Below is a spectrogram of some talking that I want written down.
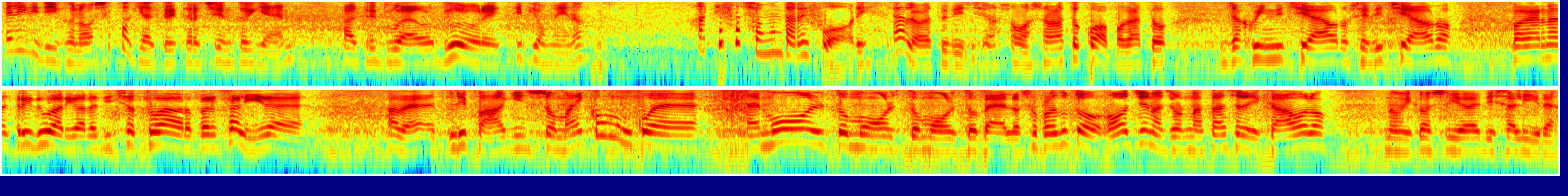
e lì vi dicono se paghi altri 300 yen, altri 2 euro, 2 oretti più o meno, ah, ti facciamo andare fuori. E allora tu dici, insomma, sono andato qua, ho pagato già 15 euro, 16 euro, pagarne altri 2, arrivare a 18 euro per salire, vabbè, li paghi, insomma. E comunque è molto molto molto bello, soprattutto oggi è una giornataccia del cavolo, non vi consiglierei di salire.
